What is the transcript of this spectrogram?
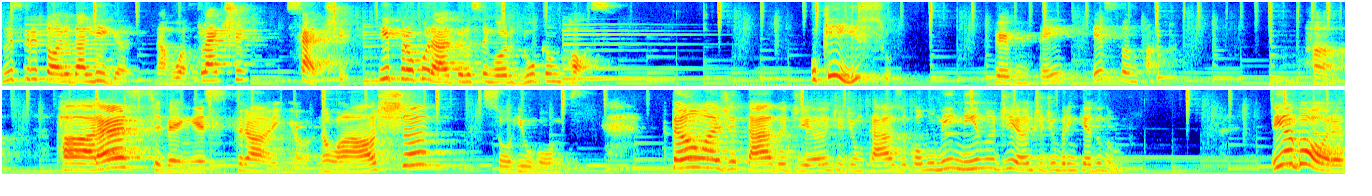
no escritório da Liga, na rua Fletch 7, e procurar pelo Sr. Duncan Ross. O que é isso? Perguntei espantado. parece bem estranho, não acha? sorriu Holmes. Tão agitado diante de um caso como um menino diante de um brinquedo novo. E agora,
